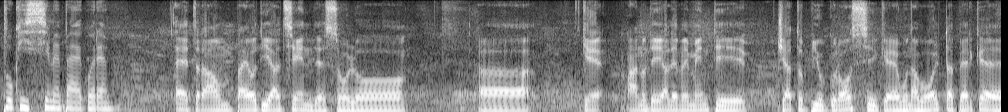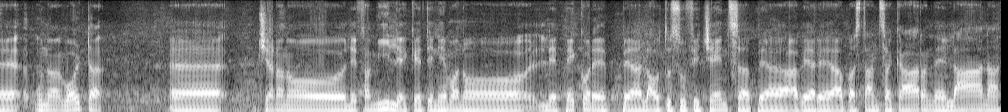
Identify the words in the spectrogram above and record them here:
pochissime pecore? è tra un paio di aziende solo eh, che hanno dei allevamenti certo più grossi che una volta perché una volta eh, c'erano le famiglie che tenevano le pecore per l'autosufficienza, per avere abbastanza carne, lana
